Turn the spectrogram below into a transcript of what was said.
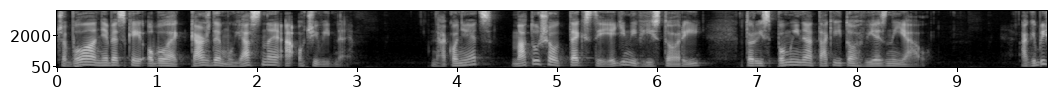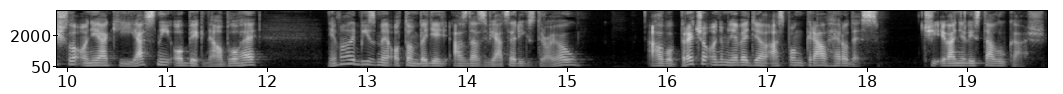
čo bolo na nebeskej oblohe každému jasné a očividné. Nakoniec, Matúšov text je jediný v histórii, ktorý spomína takýto hviezdny jav. Ak by šlo o nejaký jasný objekt na oblohe, nemali by sme o tom vedieť azda z viacerých zdrojov? Alebo prečo o ňom nevedel aspoň král Herodes? Či evangelista Lukáš?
